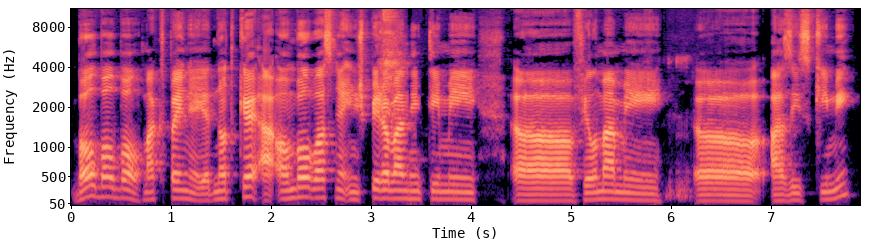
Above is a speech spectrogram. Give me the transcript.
Bol, bol, bol. Max Payne je jednotke a on bol vlastne inšpirovaný tými uh, filmami uh, azijskými,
